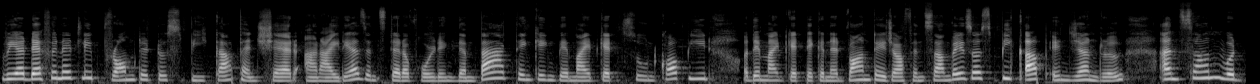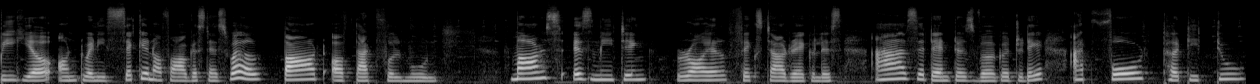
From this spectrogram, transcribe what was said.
We are definitely prompted to speak up and share our ideas instead of holding them back, thinking they might get soon copied or they might get taken advantage of in some ways, or speak up in general. And Sun would be here on 22nd of August as well part of that full moon. Mars is meeting royal fixed star Regulus as it enters Virgo today at 4:32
